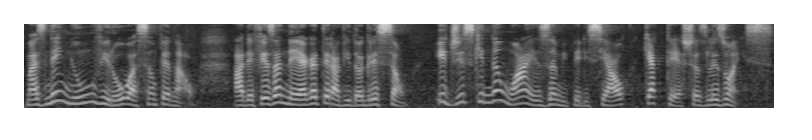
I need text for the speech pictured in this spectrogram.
mas nenhum virou ação penal. A defesa nega ter havido agressão e diz que não há exame pericial que ateste as lesões.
